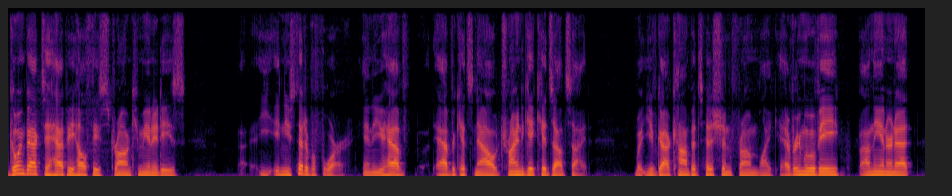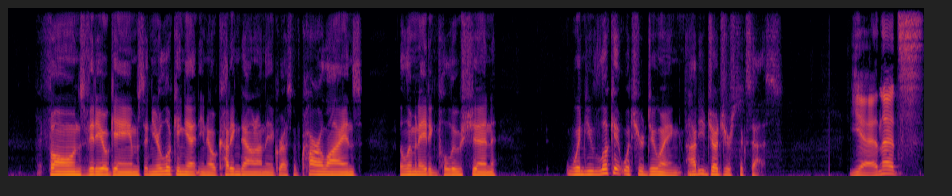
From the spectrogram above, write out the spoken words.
going back to happy, healthy, strong communities, and you said it before, and you have advocates now trying to get kids outside, but you've got competition from like every movie on the internet, phones, video games, and you're looking at, you know, cutting down on the aggressive car lines, eliminating pollution. When you look at what you're doing, how do you judge your success? Yeah, and that's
